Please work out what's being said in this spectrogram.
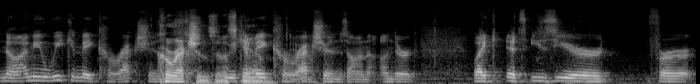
no. I mean, we can make corrections. Corrections in a we scan. We can make corrections on under, like it's easier for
